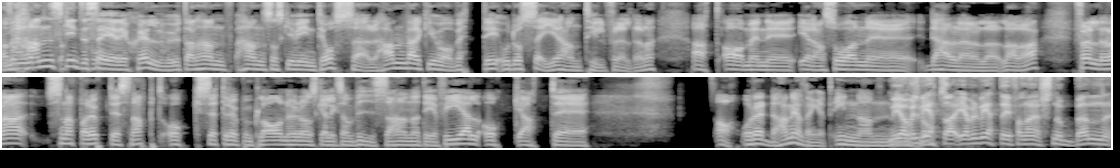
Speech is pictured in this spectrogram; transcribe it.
Alltså, men han ska inte säga det själv, utan han, han som skrev in till oss här, han verkar ju vara vettig och då säger han till föräldrarna att ja men eh, eran son, eh, det här och det här och lalala. Föräldrarna snappar upp det snabbt och sätter upp en plan hur de ska liksom visa han att det är fel och att eh, Ja, och rädda han helt enkelt innan Men jag vill, veta, jag vill veta ifall den här snubben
